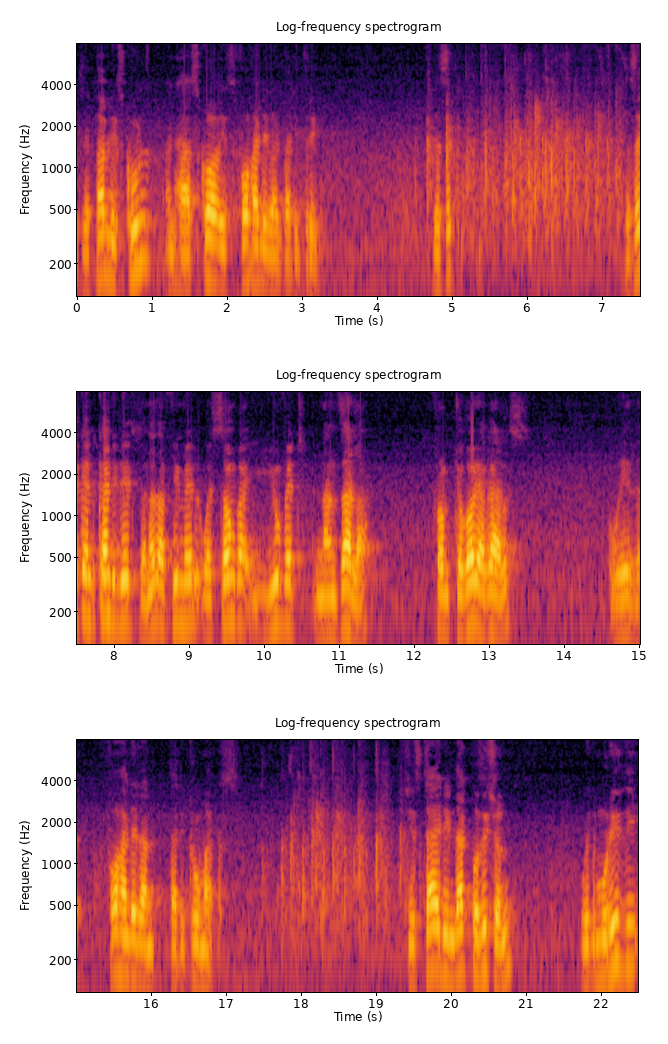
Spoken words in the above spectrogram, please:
It's a public school and her score is 433. The, sec- the second candidate another female, Wesonga Yvette Nanzala from Chogoria Girls with 432 marks. She's tied in that position with Muridhi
